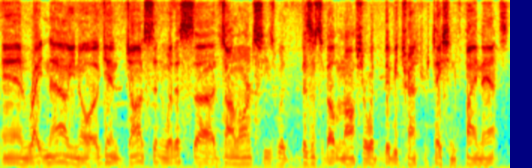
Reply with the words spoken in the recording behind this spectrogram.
And right now, you know, again, John's sitting with us. Uh, John Lawrence, he's with Business Development Officer with Bibby Transportation Finance.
